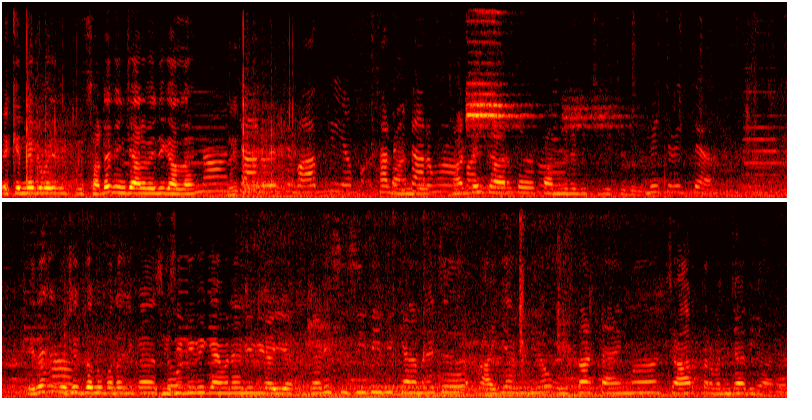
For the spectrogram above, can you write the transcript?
ਇਹ ਕਿੰਨੇ ਕੁ ਵਜੇ 3:30 4 ਵਜੇ ਦੀ ਗੱਲ ਹੈ? ਨਾ 4 ਵਜੇ ਤੋਂ ਬਾਅਦ ਵੀ ਆ ਸਾਢੇ 4 ਸਾਢੇ 4 ਤੋਂ 5 ਦੇ ਵਿੱਚ ਵਿੱਚ ਦੀ ਵਿੱਚ ਵਿੱਚ ਆ। ਇਹਦੇ 'ਚ ਤੁਸੀਂ ਤੁਹਾਨੂੰ ਪਤਾ ਜੀ ਕਿ ਸੀਸੀਟੀਵੀ ਕੈਮਰੇ ਦੀ ਵੀ ਆਈ ਹੈ। ਜਿਹੜੀ ਸੀਸੀਟੀਵੀ ਕੈਮਰੇ 'ਚ ਆਈ ਹੈ ਵੀਡੀਓ ਉਸ ਦਾ ਟਾਈਮ 4:53 ਦੀ ਆ ਰਿਹਾ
